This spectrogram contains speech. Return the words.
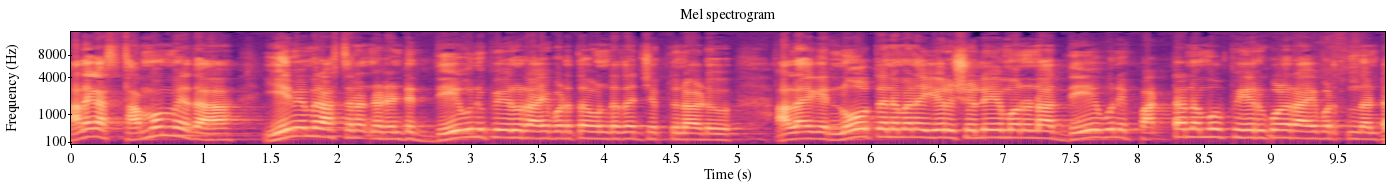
అలాగే ఆ స్తంభం మీద ఏమేమి రాస్తానంటున్నాడంటే దేవుని పేరు రాయబడుతూ ఉండదని చెప్తున్నాడు. అలాగే నూతనమైన ఎరుషులేమను నా దేవుని పట్టణము పేరు కూడా రాయబడుతుందంట.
